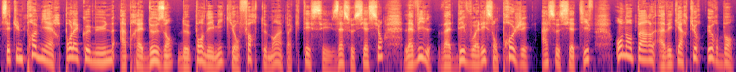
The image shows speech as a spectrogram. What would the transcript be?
C'est une première pour la commune après deux ans de pandémie qui ont fortement impacté ses associations. La ville va dévoiler son projet associatif. On en parle avec Arthur Urban,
